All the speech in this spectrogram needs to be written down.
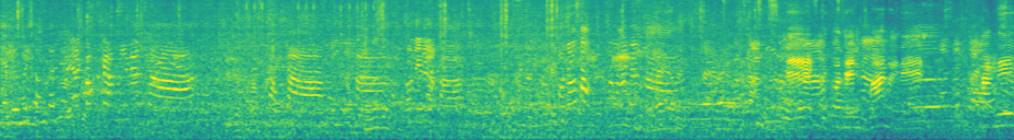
อย่าลืมมาชมกันด้วยช่องกลางนี้นะคะช่องกลางตรงนี้นะคะขอโทรศัพท์นะคะ แนนเป็นตัวแทนหมู่บ้านหน่อยแนนภาพนิ่ง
